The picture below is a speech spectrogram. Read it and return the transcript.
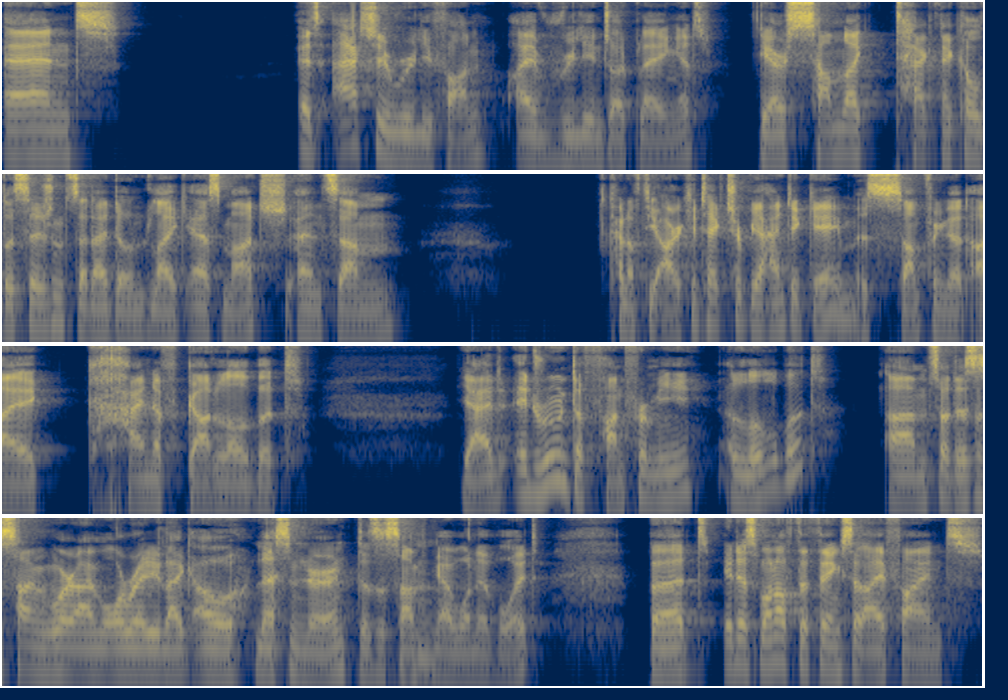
And it's actually really fun. I really enjoyed playing it. There are some like technical decisions that I don't like as much, and some kind of the architecture behind the game is something that I kind of got a little bit. Yeah, it, it ruined the fun for me a little bit. Um, so this is something where I'm already like, oh, lesson learned. This is something I want to avoid. But it is one of the things that I find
